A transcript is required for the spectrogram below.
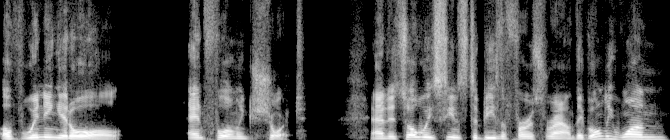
of winning it all and falling short. And it always seems to be the first round. They've only won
